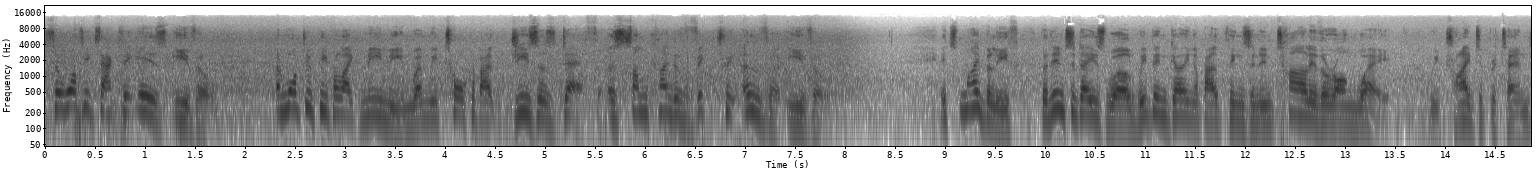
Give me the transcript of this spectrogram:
So what exactly is evil? And what do people like me mean when we talk about Jesus' death as some kind of victory over evil? It's my belief that in today's world we've been going about things in entirely the wrong way we tried to pretend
